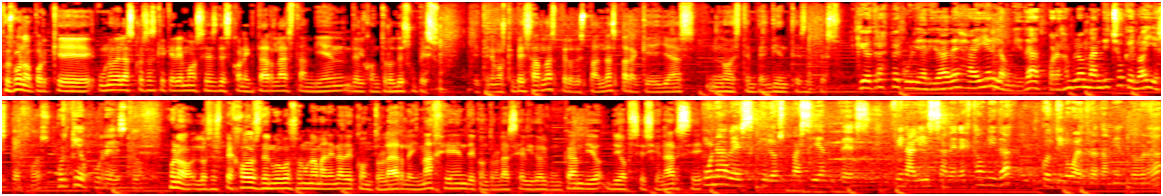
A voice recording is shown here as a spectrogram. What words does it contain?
Pues bueno, porque una de las cosas que queremos es desconectarlas también del control de su peso. Eh, Tenemos que pesarlas, pero de espaldas para que ellas no estén pendientes del peso. ¿Qué otras peculiaridades hay en la unidad? Por ejemplo, me han dicho que no hay espejos. ¿Por qué ocurre esto? Bueno, los espejos de nuevo son una manera de controlar la imagen, de controlar si ha habido algún cambio, de obsesionarse. Una vez que los pacientes finalizan en esta unidad, continúa el tratamiento, ¿verdad?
